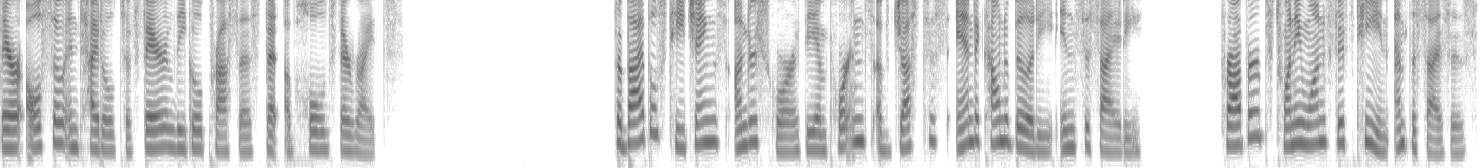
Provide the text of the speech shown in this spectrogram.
they are also entitled to fair legal process that upholds their rights. The Bible's teachings underscore the importance of justice and accountability in society. Proverbs 21:15 emphasizes,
